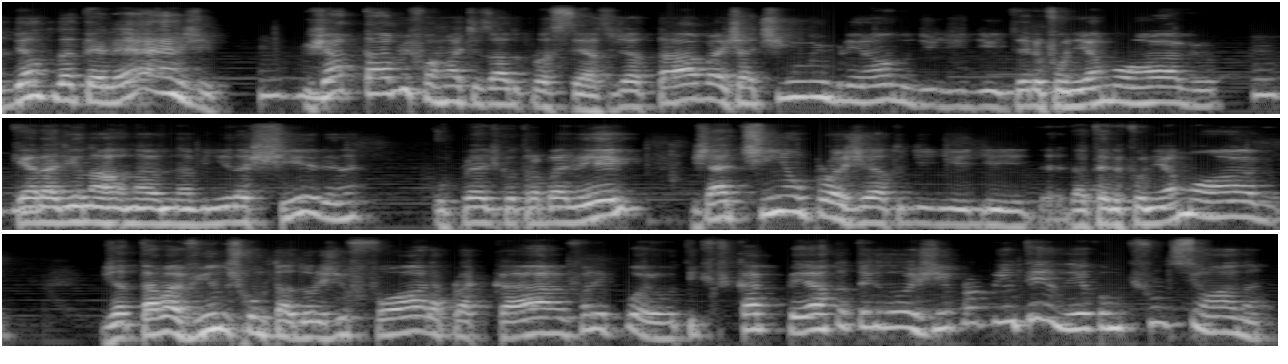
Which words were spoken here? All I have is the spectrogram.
dentro da Telerge uhum. já estava informatizado o processo, já tava, já tinha um embrião de, de, de telefonia móvel, uhum. que era ali na, na, na, Avenida Chile, né? O prédio que eu trabalhei, já tinha um projeto de, de da telefonia móvel já estava vindo os computadores de fora para cá. Eu falei, pô, eu vou ter que ficar perto da tecnologia para entender como que funciona.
